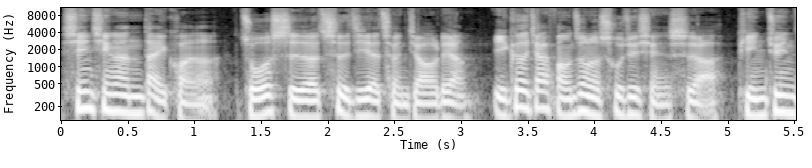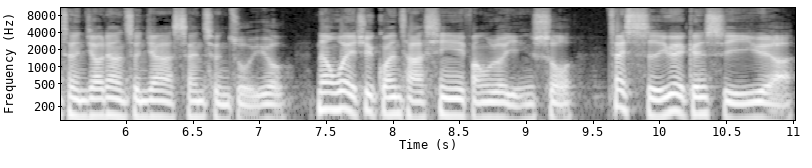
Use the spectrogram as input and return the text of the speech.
新青安贷款啊，着实的刺激了成交量。以各家房仲的数据显示啊，平均成交量增加了三成左右。那我也去观察新一房屋的营收。在十月跟十一月啊，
